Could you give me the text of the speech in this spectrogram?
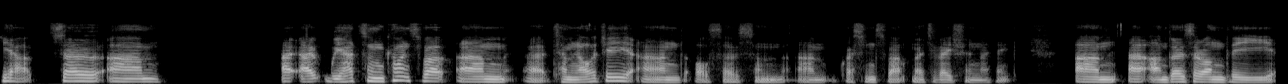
Yeah, so um, I, I, we had some comments about um, uh, terminology and also some um, questions about motivation, I think. Um, uh, and those are on the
